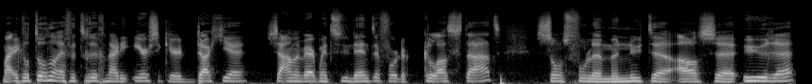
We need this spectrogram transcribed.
Maar ik wil toch nog even terug naar die eerste keer dat je samenwerkt met studenten voor de klas staat. Soms voelen minuten als uh, uren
